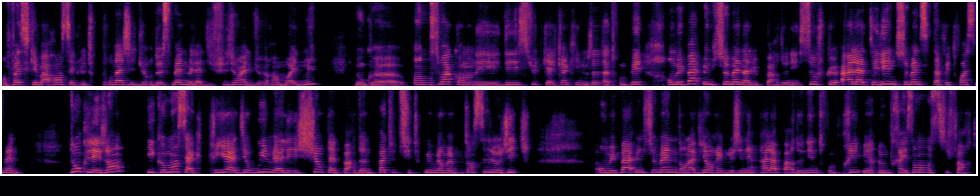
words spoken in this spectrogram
en fait, ce qui est marrant, c'est que le tournage, il dure deux semaines, mais la diffusion, elle dure un mois et demi. Donc, euh, en soi, quand on est déçu de quelqu'un qui nous a trompé, on met pas une semaine à lui pardonner. Sauf que à la télé, une semaine, ça fait trois semaines. Donc, les gens, ils commencent à crier, à dire oui, mais elle est chiante, elle pardonne pas tout de suite. Oui, mais en même temps, c'est logique on met pas une semaine dans la vie en règle générale à pardonner une tromperie et une trahison aussi forte.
